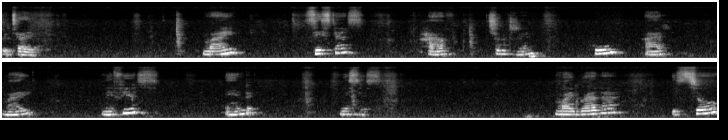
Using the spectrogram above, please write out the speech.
retired. My sisters have children who are my my nephews and nieces. My brother is so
